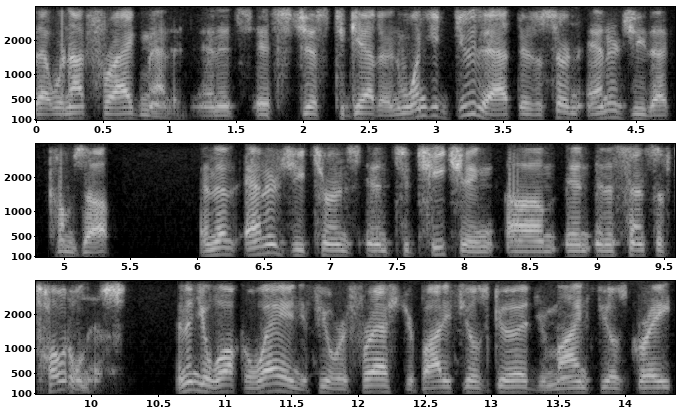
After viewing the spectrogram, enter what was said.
that we're not fragmented and it's it's just together. And when you do that, there's a certain energy that comes up, and that energy turns into teaching um, in, in a sense of totalness. And then you walk away and you feel refreshed. Your body feels good. Your mind feels great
